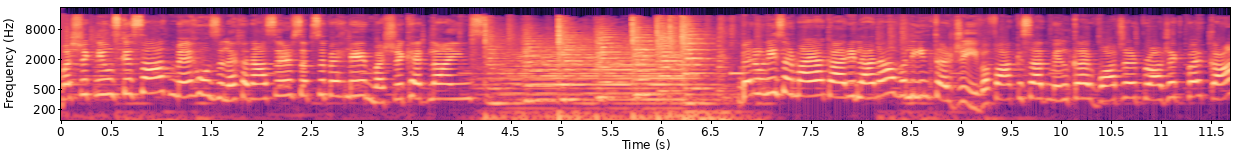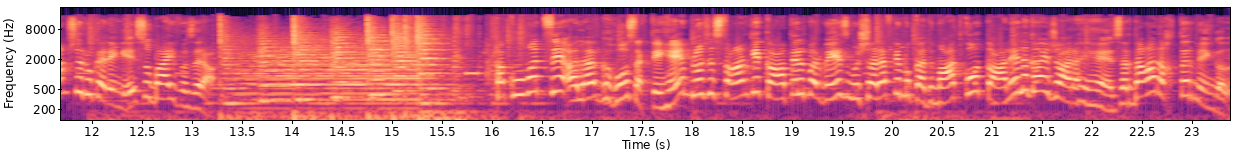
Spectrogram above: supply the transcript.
مشرق نیوز کے ساتھ میں ہوں زلیخ ناصر سب سے پہلے مشرق ہیڈ لائنز بیرونی سرمایہ کاری لانا ولین ترجیح۔ وفاق کے ساتھ مل کر واٹر پروجیکٹ پر کام شروع کریں گے صوبائی وزراء حکومت سے الگ ہو سکتے ہیں۔ بلوچستان کے قاتل پرویز مشرف کے مقدمات کو تالے لگائے جا رہے ہیں۔ Sardar Akhtar Mengal.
